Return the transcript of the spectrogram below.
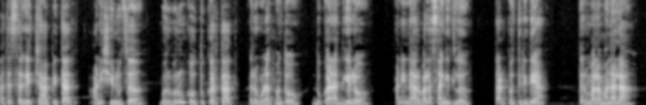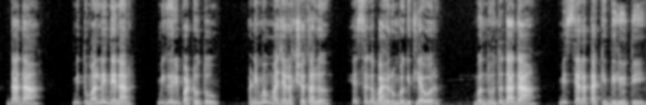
आता सगळे चहा पितात आणि शिनूचं भरभरून कौतुक करतात. रघुनाथ म्हणतो दुकानात गेलो आणि नारबाला सांगितलं ताडपत्री द्या. तर मला म्हणाला दादा मी तुम्हाला नाही देणार मी घरी पाठवतो. आणि मग माझ्या लक्षात आलं हे सगळं बाहेरून बघितल्यावर बंधू म्हणतो दादा मीच त्याला ताकीद दिली होती.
